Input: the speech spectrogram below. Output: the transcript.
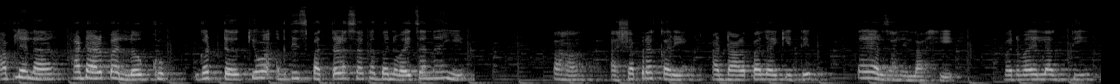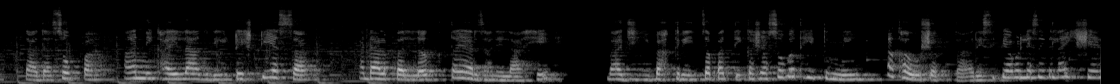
आपल्याला हा डाळ पालक खूप घट्ट किंवा अगदीच पातळ असा का बनवायचा नाही. पहा अशा प्रकारे हा डाळ पालक इथे तयार झालेला आहे. बनवायला अगदी साधा सोपा आणि खायला अगदी टेस्टी असा हा डाळ पालक तयार झालेला आहे. भाजी भाकरी चपाती कशासोबतही तुम्ही हा खाऊ शकता. रेसिपी आवडली असेल तर लाईक शेअर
